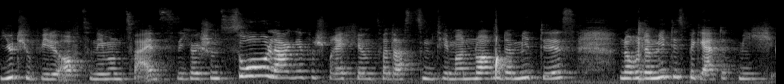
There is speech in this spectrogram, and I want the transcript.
YouTube-Video aufzunehmen. Und zwar eins, das ich euch schon so lange verspreche, und zwar das zum Thema Neurodermitis. Neurodermitis begleitet mich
